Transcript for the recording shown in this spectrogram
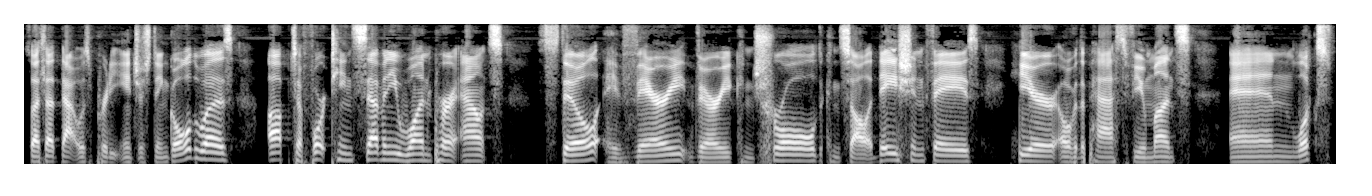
So I thought that was pretty interesting. Gold was up to 1471 per ounce still a very, very controlled consolidation phase here over the past few months and looks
